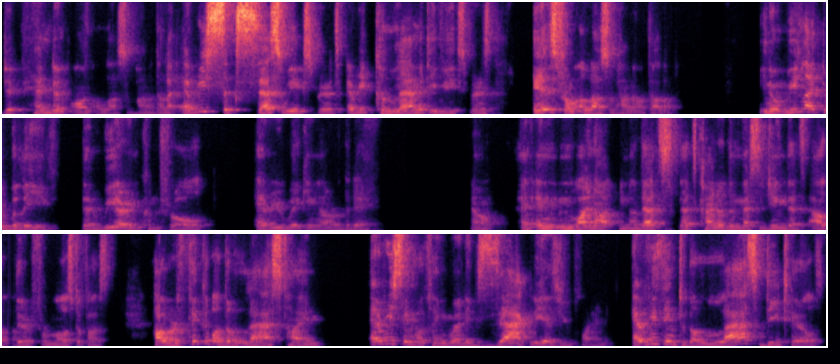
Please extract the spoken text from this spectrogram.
dependent on Allah subhanahu wa ta'ala. Every success we experience, every calamity we experience is from Allah subhanahu wa ta'ala. You know, we like to believe that we are in control every waking hour of the day. Now, and, and why not? You know, that's that's kind of the messaging that's out there for most of us. However, think about the last time every single thing went exactly as you planned. Everything to the last details.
